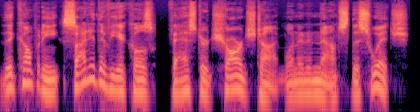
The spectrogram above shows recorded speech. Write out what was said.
The company cited the vehicle's faster charge time when it announced the switch.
